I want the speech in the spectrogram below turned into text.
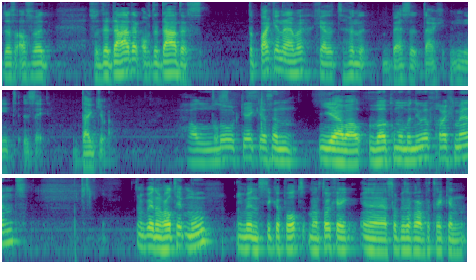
Dus als we, als we de dader of de daders te pakken hebben, gaat het hun beste dag niet zijn. Dankjewel. Hallo kijkers en jawel, welkom op een nieuwe fragment. Ik ben nog altijd moe. Ik ben stuk kapot, maar toch ga ik uh, van vertrekken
